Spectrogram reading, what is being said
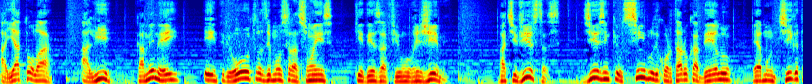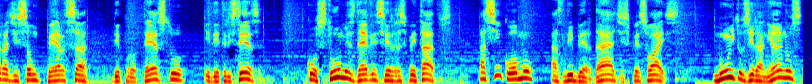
Ayatollah Ali Khamenei, entre outras demonstrações que desafiam o regime. Ativistas dizem que o símbolo de cortar o cabelo é uma antiga tradição persa de protesto e de tristeza costumes devem ser respeitados, assim como as liberdades pessoais. Muitos iranianos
